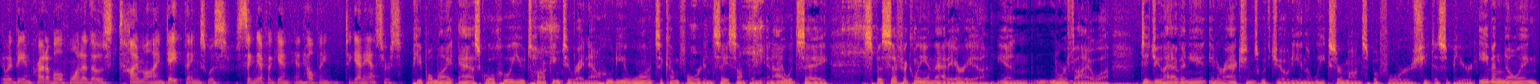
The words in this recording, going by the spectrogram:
it would be incredible if one of those timeline date things was significant in helping to get answers. People might ask, well, who are you talking to right now? Who do you want to come forward and say something? And I would say, specifically in that area in North Iowa, did you have any interactions with Jody in the weeks or months before she disappeared? Even knowing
